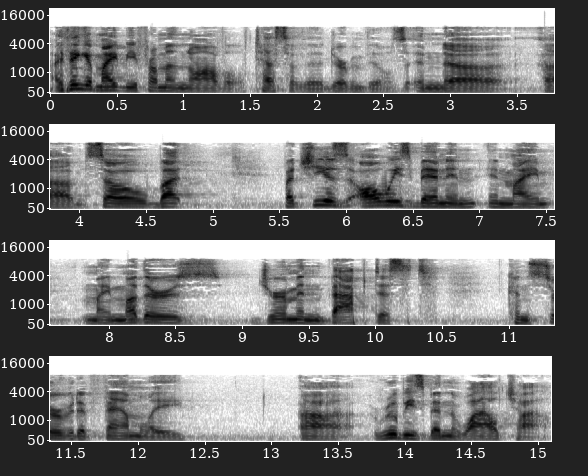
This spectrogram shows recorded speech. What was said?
I think it might be from a novel, Tess of the D'Urbervilles. And uh, uh, so, but but she has always been in, in my my mother's German Baptist conservative family, uh, Ruby's been the wild child,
